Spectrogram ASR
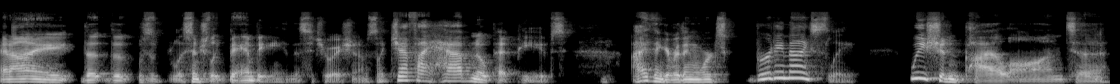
And I, the the was essentially Bambi in this situation. I was like, Jeff, I have no pet peeves. I think everything works pretty nicely we shouldn't pile on to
